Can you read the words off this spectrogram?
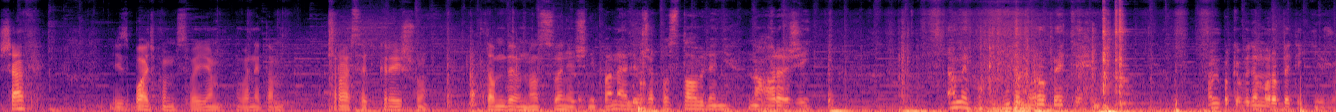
шеф із батьком своїм. Вони там красять кришу. Там, де в нас сонячні панелі вже поставлені на гаражі. А ми поки будемо робити. А ми поки будемо робити їжу.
